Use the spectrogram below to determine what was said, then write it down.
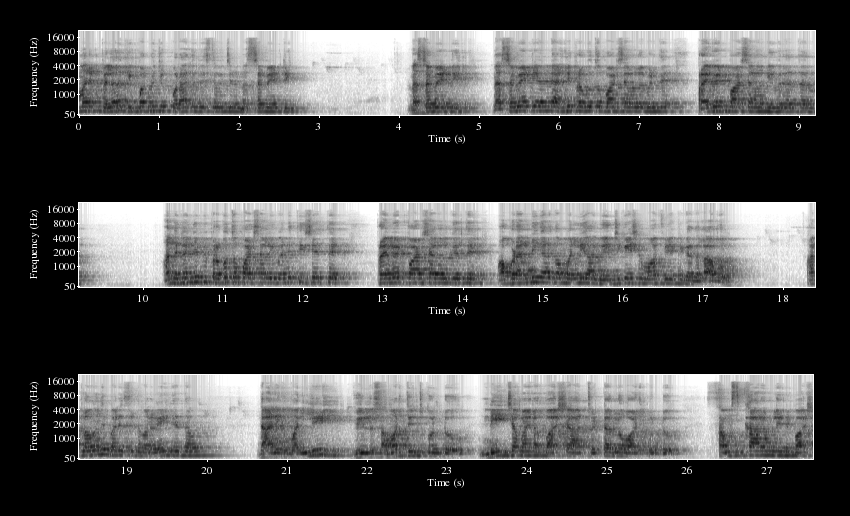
మరి పిల్లలకి ఇప్పటి నుంచి పునాది వేస్తే వచ్చిన నష్టం ఏంటి? నష్టం ఏంటి? నష్టం ఏంటి అంటే అన్ని ప్రభుత్వ పాఠశాలలో పెడితే ప్రైవేట్ పాఠశాలలకు ఎవరు వెళ్తారు? అందుకని చెప్పి ప్రభుత్వ పాఠశాలలు ఇవన్నీ తీసేస్తే ప్రైవేట్ పాఠశాలలకు వెళ్తే అప్పుడు అన్ని కనుక మళ్ళీ అవి ఎడ్యుకేషన్ మాఫియాకి కదా లాభం. అట్లా ఉంది పరిస్థితి. మనం ఏం చేద్దాం? దానికి మళ్ళీ వీళ్ళు సమర్థించుకుంటూ నీచమైన భాష ట్విట్టర్లో వాడుకుంటూ సంస్కారం లేని భాష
